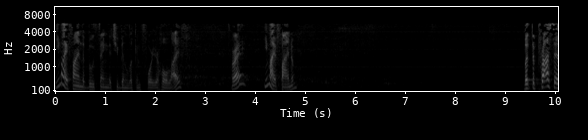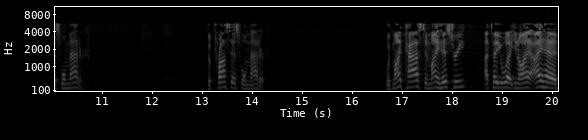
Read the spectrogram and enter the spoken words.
You might find the boo thing that you've been looking for your whole life. Right? You might find them. But the process will matter. The process will matter. With my past and my history, I tell you what, you know, I, I had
